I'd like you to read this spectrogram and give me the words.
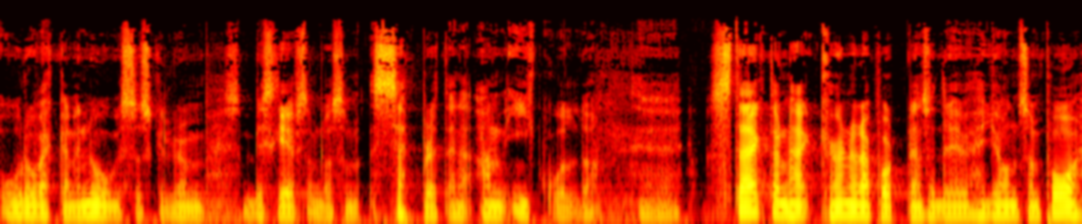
oroväckande nog så skulle de beskrevs de då som separate and unequal. Då. Eh, stärkt av den här Kerner-rapporten så drev Johnson på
